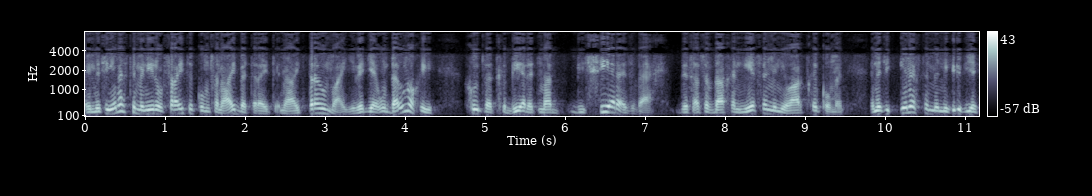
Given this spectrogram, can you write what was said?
En dis die enigste manier om vry te kom van daai bitterheid en daai trauma. Jy weet jy onthou nog die goed wat gebeur het, maar die seer is weg. Dis asof daar genesing in jou hart gekom het. En dis die enigste manier wie jy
